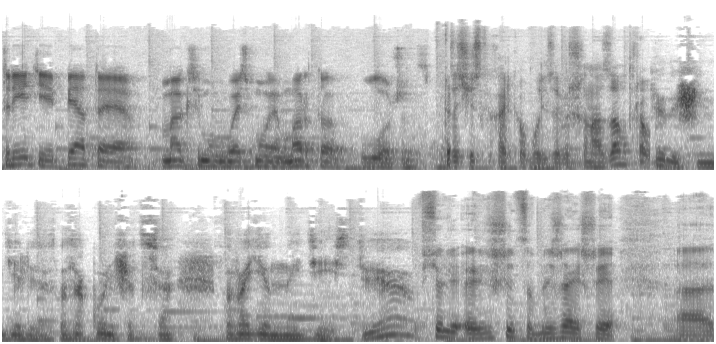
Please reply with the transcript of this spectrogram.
3, 5, максимум 8 марта уложится. Зачистка Харькова будет завершена завтра. В следующей неделе закончатся военные действия. Все решится в ближайшие э,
